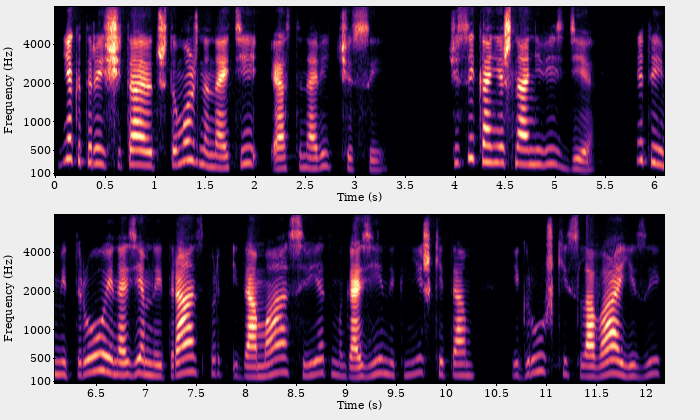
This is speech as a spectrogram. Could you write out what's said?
«Некоторые считают, что можно найти и остановить часы. Часы, конечно, они везде. Это и метро, и наземный транспорт, и дома, свет, магазины, книжки там, игрушки, слова, язык.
